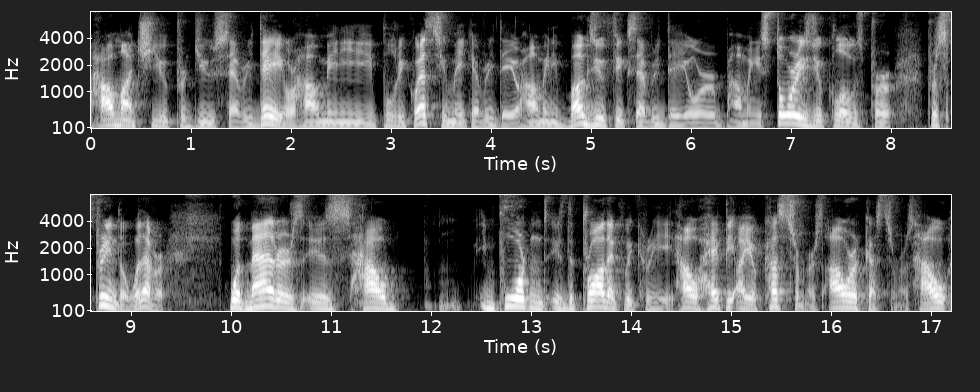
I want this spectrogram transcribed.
how much you produce every day or how many pull requests you make every day or how many bugs you fix every day or how many stories you close per, per sprint or whatever. What matters is how important is the product we create. How happy are your customers our customers? How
